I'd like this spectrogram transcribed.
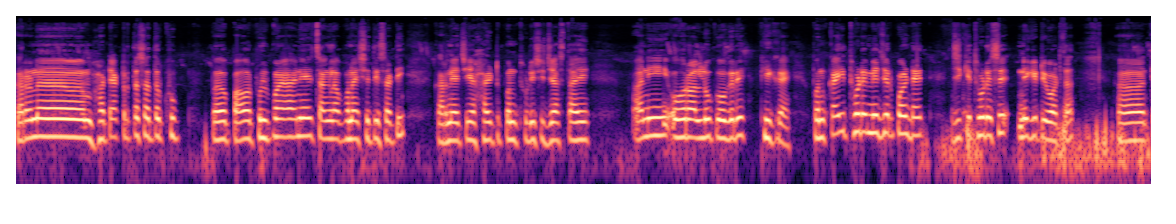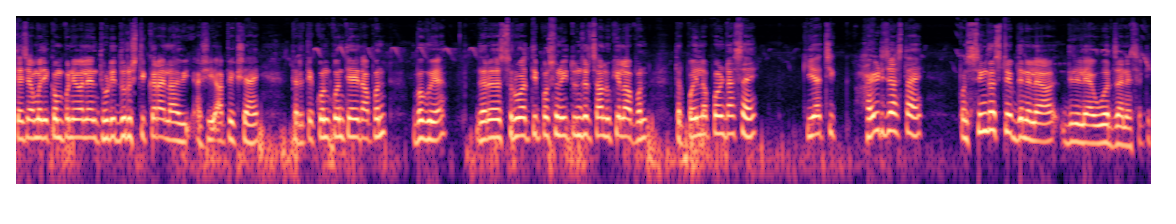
कारण हा ट्रॅक्टर तसा तर खूप पॉवरफुल पण आहे आणि चांगला पण आहे शेतीसाठी कारण याची हाईट पण थोडीशी जास्त आहे आणि ओव्हरऑल लुक वगैरे ठीक आहे. पण काही थोडे मेजर पॉईंट आहेत जे की थोडेसे निगेटिव्ह वाटतात. त्याच्यामध्ये कंपनीवाल्यांनी थोडी दुरुस्ती करायला हवी अशी अपेक्षा आहे. तर ते कोणकोणते आहेत आपण बघूया. जर सुरुवातीपासून इथून जर चालू केलं आपण तर पहिला पॉईंट असा आहे की याची हाईट जास्त आहे पण सिंगल स्टेप देण्याला दिलेली आहे वर जाण्यासाठी.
